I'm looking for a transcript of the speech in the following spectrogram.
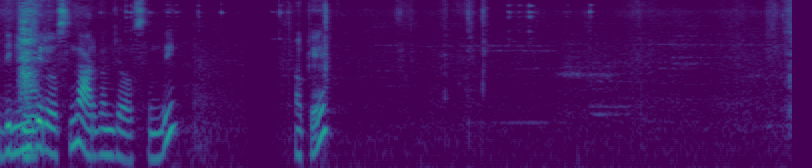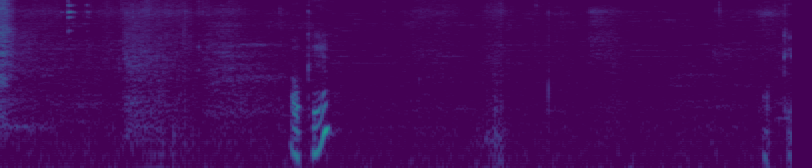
ఇది నీజరీ వస్తుంది ఆర్గంజా వస్తుంది. Okay okay. ఓకే.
